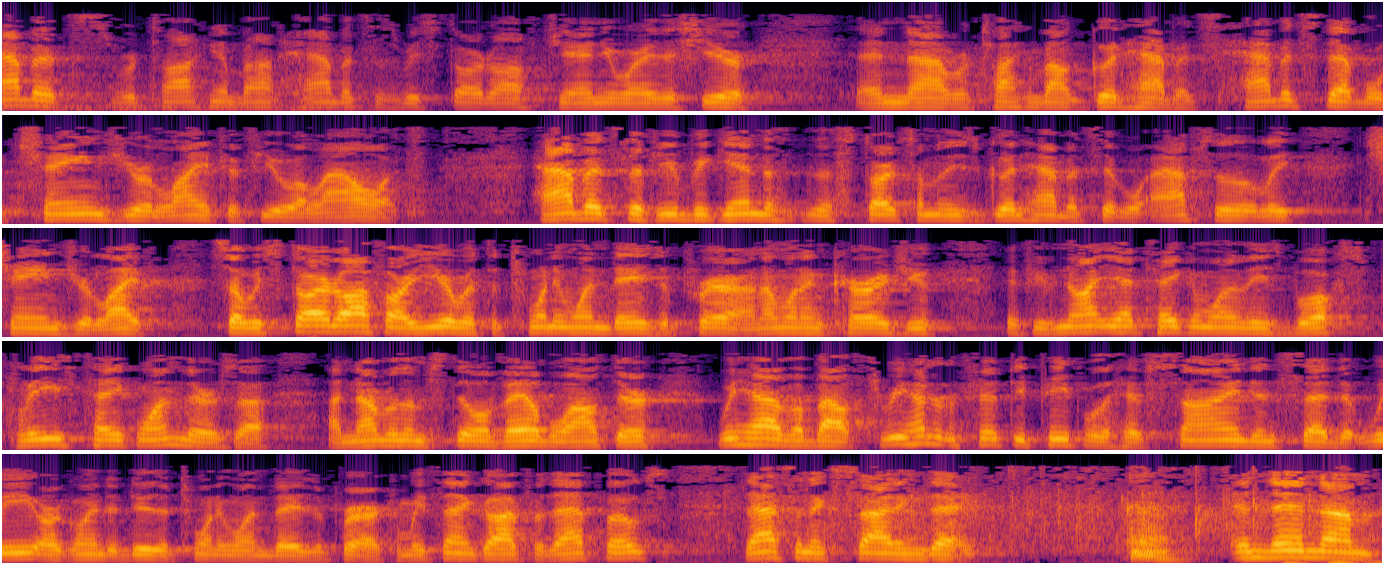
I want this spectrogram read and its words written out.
Habits. We're talking about habits as we start off January this year. And uh, we're talking about good habits. Habits that will change your life if you allow it. Habits, if you begin to, start some of these good habits, it will absolutely change your life. So we start off our year with the 21 days of prayer, and I want to encourage you, if you've not yet taken one of these books, please take one. There's a, a number of them still available out there. We have about 350 people that have signed and said that we are going to do the 21 days of prayer. Can we thank God for that, folks? That's an exciting day. and then um,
